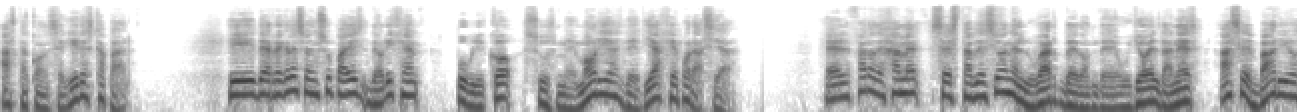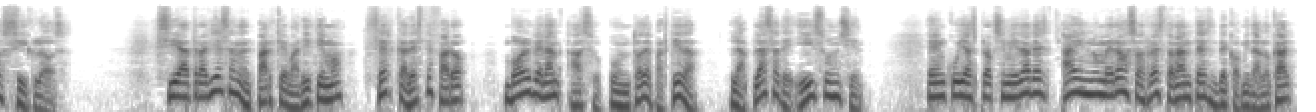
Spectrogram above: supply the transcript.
hasta conseguir escapar. Y de regreso en su país de origen publicó sus memorias de viaje por Asia. El faro de Hammer se estableció en el lugar de donde huyó el danés hace varios siglos. Si atraviesan el parque marítimo, cerca de este faro, volverán a su punto de partida, la plaza de Isunshin, en cuyas proximidades hay numerosos restaurantes de comida local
